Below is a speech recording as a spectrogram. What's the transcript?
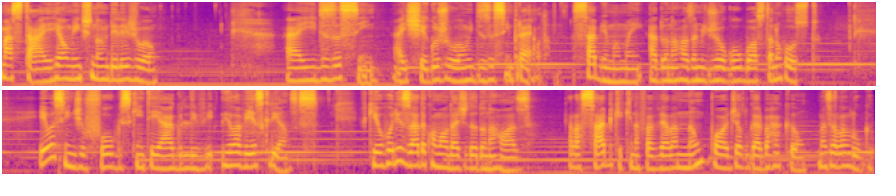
Mas tá, e realmente o nome dele é João. Aí diz assim, aí chega o João e diz assim para ela: Sabe, mamãe, a dona Rosa me jogou bosta no rosto. Eu acendi o fogo, esquentei água e lavei as crianças. Fiquei horrorizada com a maldade da dona Rosa. Ela sabe que aqui na favela não pode alugar barracão, mas ela aluga.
